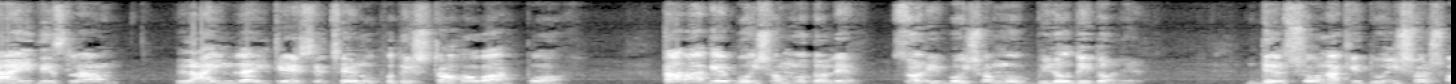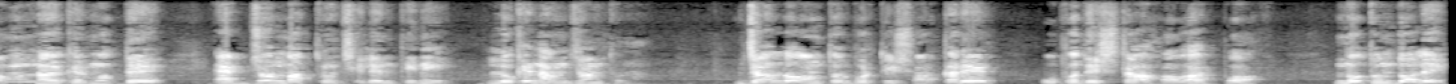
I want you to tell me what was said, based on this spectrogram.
নাহিদ ইসলাম লাইন লাইটে এসেছেন উপদেষ্টা হওয়ার পর। তার আগে বৈষম্য দলের সরি বৈষম্য বিরোধী দলের। দেড়শো নাকি দুইশো সমন্বয়কের মধ্যে একজন মাত্র ছিলেন তিনি, লোকে নাম জানত না। জানলো অন্তর্বর্তী সরকারের উপদেষ্টা হওয়ার পর। নতুন দলের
